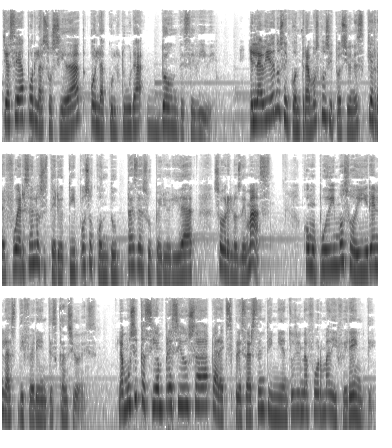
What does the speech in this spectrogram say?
ya sea por la sociedad o la cultura donde se vive. En la vida nos encontramos con situaciones que refuerzan los estereotipos o conductas de superioridad sobre los demás, como pudimos oír en las diferentes canciones. La música siempre ha sido usada para expresar sentimientos de una forma diferente,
